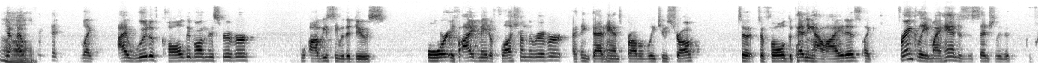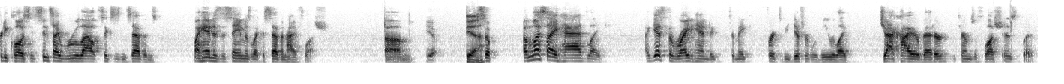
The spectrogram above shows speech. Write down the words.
Yeah, uh, I would um, that, like I would have called him on this river, obviously with a deuce, or if I'd made a flush on the river, I think that hand's probably too strong to to fold, depending how high it is. Like frankly, my hand is essentially the, pretty close. It's, since I rule out sixes and sevens, my hand is the same as like a seven high flush. Um, yeah. Yeah. So unless I had like I guess the right hand to, to make for it to be different would be like jack high or better in terms of flushes, but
